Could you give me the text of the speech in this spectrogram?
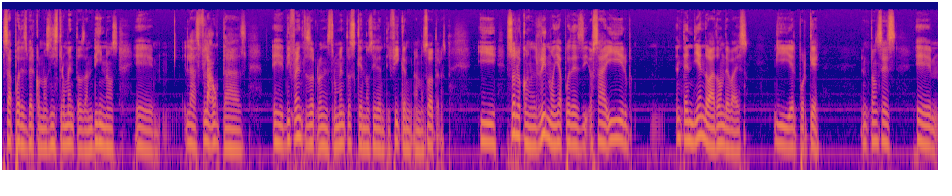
O sea, puedes ver con los instrumentos andinos, eh, las flautas, eh, diferentes otros instrumentos que nos identifican a nosotros. Y solo con el ritmo ya puedes, o sea, ir entendiendo a dónde va eso y el por qué. Entonces, em,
